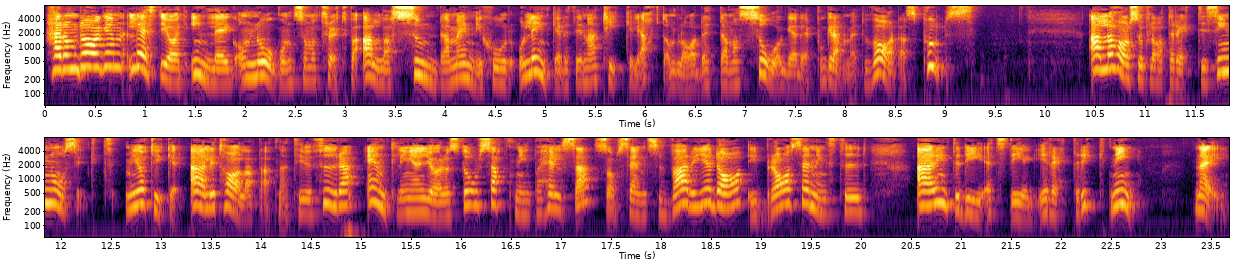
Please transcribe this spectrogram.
Häromdagen läste jag ett inlägg om någon som var trött på alla sunda människor och länkade till en artikel i Aftonbladet där man sågade programmet Vardagspuls. Alla har såklart rätt till sin åsikt, men jag tycker ärligt talat att när TV4 äntligen gör en stor satsning på hälsa som sänds varje dag i bra sändningstid är inte det ett steg i rätt riktning. Nej,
